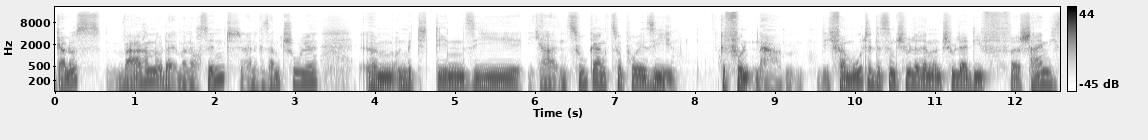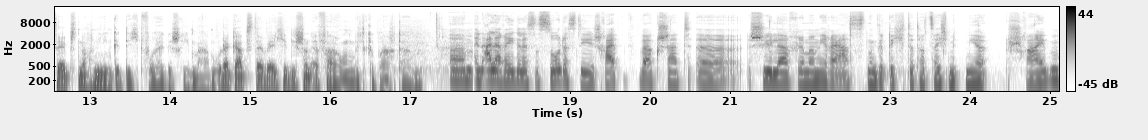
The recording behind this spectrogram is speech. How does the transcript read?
Gallus waren oder immer noch sind, eine Gesamtschule, ähm, und mit denen sie ja einen Zugang zur Poesie gefunden haben. Ich vermute, das sind Schülerinnen und Schüler, die wahrscheinlich selbst noch nie ein Gedicht vorher geschrieben haben. Oder gab es da welche, die schon Erfahrungen mitgebracht haben? Ähm, in aller Regel ist es so, dass die Schreibworkshop-Schülerinnen äh, ihre ersten Gedichte tatsächlich mit mir schreiben.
